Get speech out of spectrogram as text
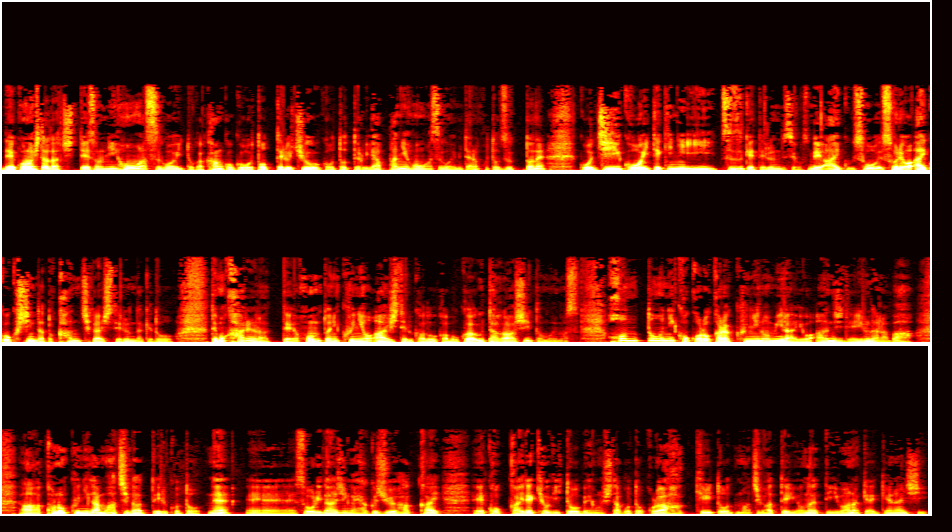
で、この人たちってその日本はすごいとか、韓国を取ってる、中国を取ってる、やっぱ日本はすごいみたいなことをずっとね、こう自行為的に言い続けてるんですよ。で、愛国、そうそれを愛国心だと勘違いしてるんだけど、でも彼らって本当に国を愛してるかどうか僕は疑わしいと思います。本当に心から国の未来を案じているならば、あこの国が間違っていること、ね、えー、総理大臣が118回、えー、国会で虚偽答弁をしたこと、これははっきりと間違ってるよねって言わなきゃいけないし、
